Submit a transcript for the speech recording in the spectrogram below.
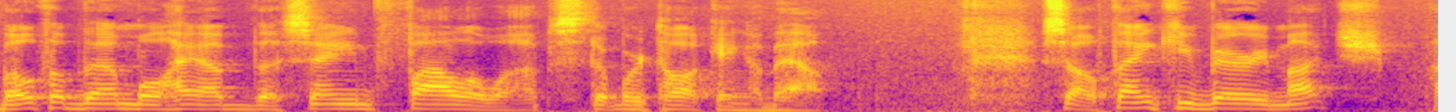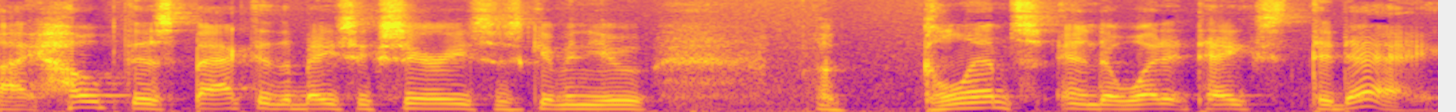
Both of them will have the same follow-ups that we're talking about. So thank you very much. I hope this Back to the Basics series has given you a glimpse into what it takes today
